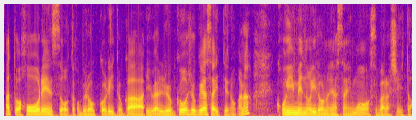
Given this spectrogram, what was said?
あとはほうれん草とかブロッコリーとかいわゆる緑黄色野菜っていうのかな。濃いめの色の野菜も素晴らしいと。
